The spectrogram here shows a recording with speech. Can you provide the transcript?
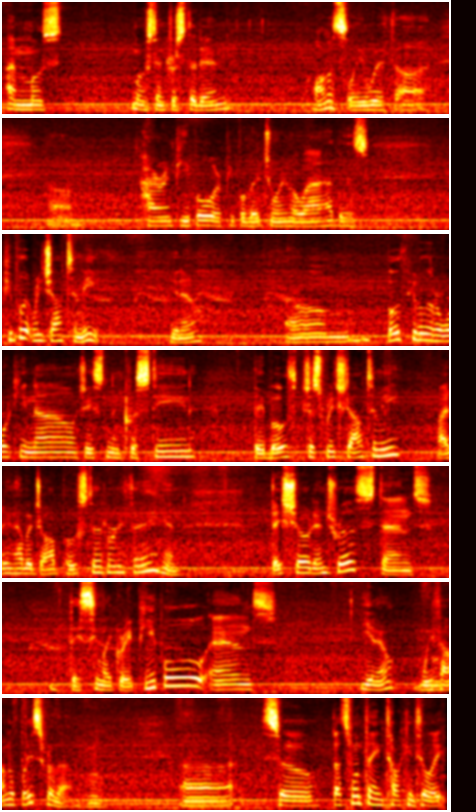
I'm most most interested in, honestly, with uh, um, hiring people or people that join the lab is people that reach out to me. You know, um, both people that are working now, Jason and Christine, they both just reached out to me. I didn't have a job posted or anything, and they showed interest and they seem like great people, and you know, we found a place for them. Uh, so that's one thing. Talking to like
